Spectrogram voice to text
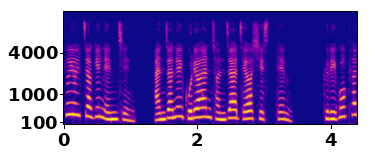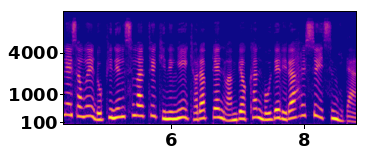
효율적인 엔진, 안전을 고려한 전자 제어 시스템, 그리고 편의성을 높이는 스마트 기능이 결합된 완벽한 모델이라 할 수 있습니다.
